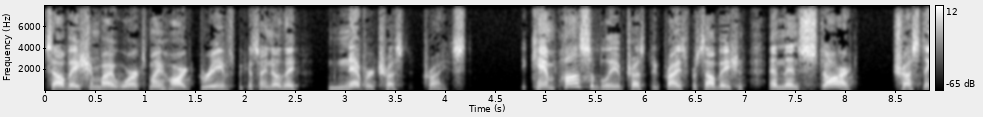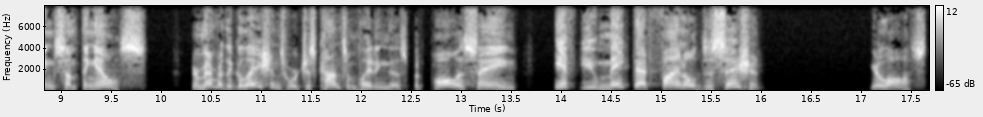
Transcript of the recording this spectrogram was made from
salvation by works, my heart grieves because I know they never trusted Christ. You can't possibly have trusted Christ for salvation and then start trusting something else. Remember, the Galatians were just contemplating this, but Paul is saying if you make that final decision, you're lost.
